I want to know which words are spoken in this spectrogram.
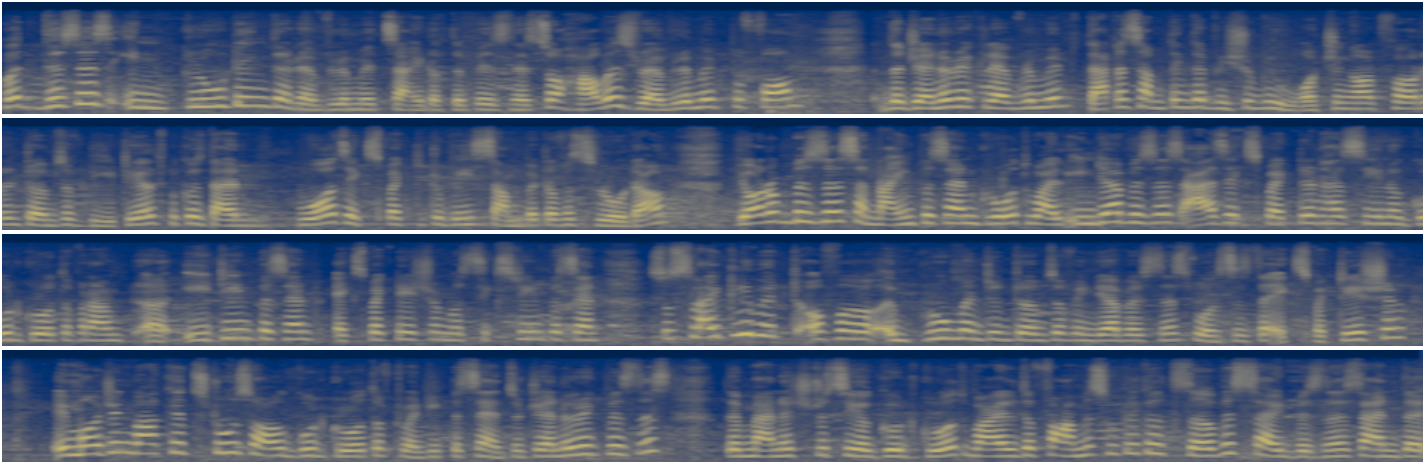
but this is including the Revlimid side of the business. So how has Revlimid performed? The generic Revlimid, that is something that we should be watching out for in terms of details because that was expected to be some bit of a slowdown. Europe business, a 9% growth, while India business, as expected, has seen a good growth of around uh, 18%. Expectation was 16%. So slightly bit of an improvement in terms of India business versus the expectation. Emerging markets too saw a good growth of 20%. So generic business, they managed to see a good growth, while the pharmaceutical service side business and the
